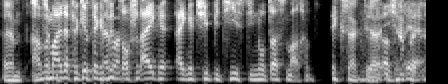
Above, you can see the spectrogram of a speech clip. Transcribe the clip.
Ähm, aber Zumal dafür gibt, es auch schon eigene, eigene GPTs, die nur das machen. Exakt, ja. Also, ich habe ja.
